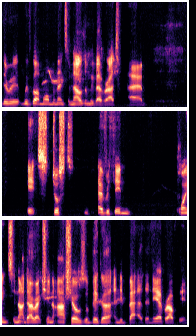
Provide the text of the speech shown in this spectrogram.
there, we've got more momentum now than we've ever had. Um, it's just everything points in that direction. Our shows are bigger and they're better than they ever have been.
